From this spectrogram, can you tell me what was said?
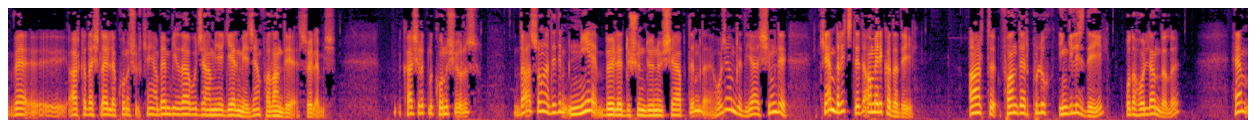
ve e, arkadaşlarıyla konuşurken ya ben bir daha bu camiye gelmeyeceğim falan diye söylemiş. Karşılıklı konuşuyoruz. Daha sonra dedim niye böyle düşündüğünü şey yaptım da hocam dedi ya şimdi Cambridge dedi Amerika'da değil. Artı Van der Ploeg İngiliz değil. O da Hollandalı. Hem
